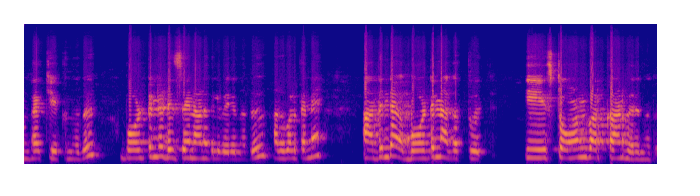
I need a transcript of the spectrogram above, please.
ഉണ്ടാക്കിയേക്കുന്നത്. ബോൾട്ടിന്റെ ഡിസൈൻ ആണ് ഇതിൽ വരുന്നത്. അതുപോലെ തന്നെ അതിന്റെ ബോൾട്ടിനകത്ത് ഈ സ്റ്റോൺ വർക്കാണ് വരുന്നത്.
